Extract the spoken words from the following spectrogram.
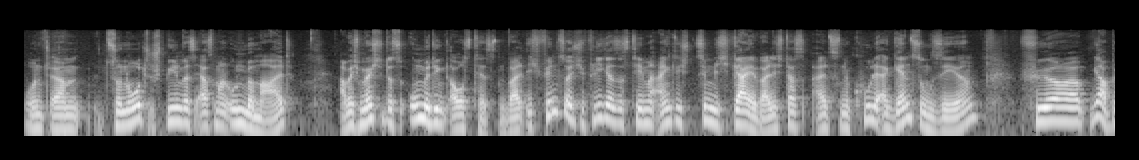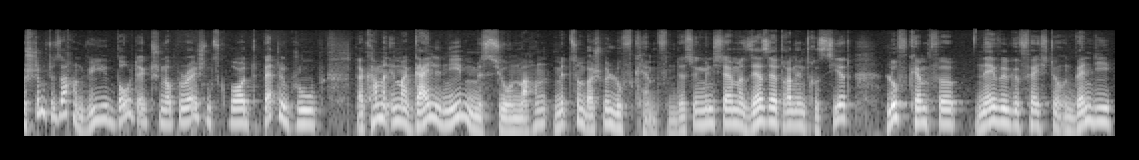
und ähm, zur Not spielen wir es erstmal unbemalt. Aber ich möchte das unbedingt austesten, weil ich finde solche Fliegersysteme eigentlich ziemlich geil, weil ich das als eine coole Ergänzung sehe für ja, bestimmte Sachen wie Boat Action, Operation Squad, Battle Group. Da kann man immer geile Nebenmissionen machen mit zum Beispiel Luftkämpfen. Deswegen bin ich da immer sehr, sehr daran interessiert. Luftkämpfe, Naval-Gefechte und wenn die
